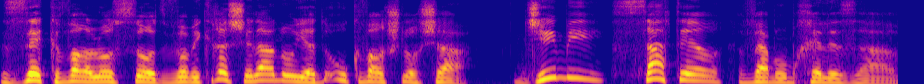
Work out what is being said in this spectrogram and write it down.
זה כבר לא סוד, ובמקרה שלנו ידעו כבר שלושה. ג'ימי, סאטר והמומחה לזהב.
